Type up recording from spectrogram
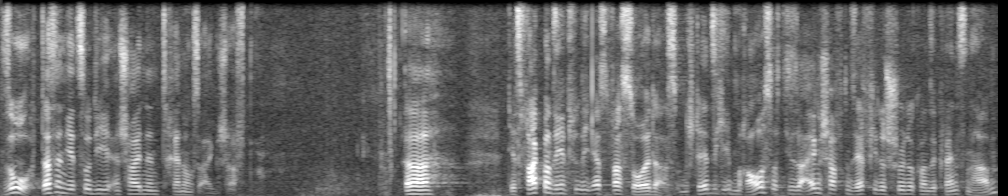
So, das sind jetzt so die entscheidenden Trennungseigenschaften. Äh, jetzt fragt man sich natürlich erst, was soll das? Und stellt sich eben raus, dass diese Eigenschaften sehr viele schöne Konsequenzen haben.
